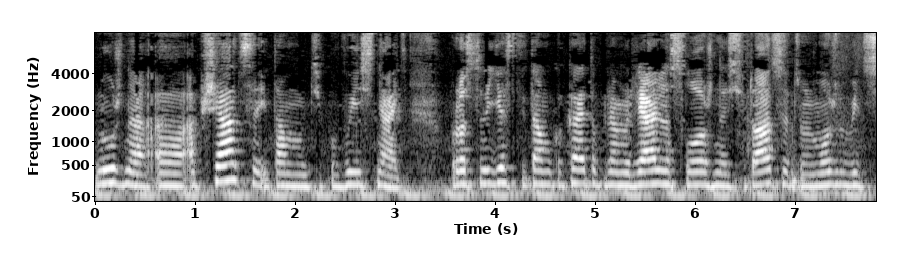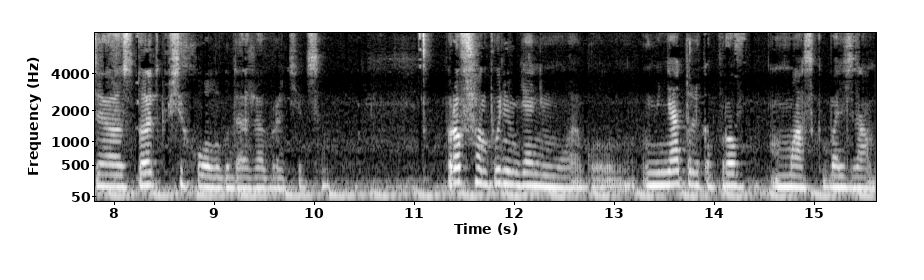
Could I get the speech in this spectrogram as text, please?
Нужно а, общаться и там, типа, выяснять. Просто если там какая-то прям реально сложная ситуация, то, может быть, э, стоит к психологу даже обратиться. Проф шампунем я не мою голову. У меня только проф маска бальзам.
